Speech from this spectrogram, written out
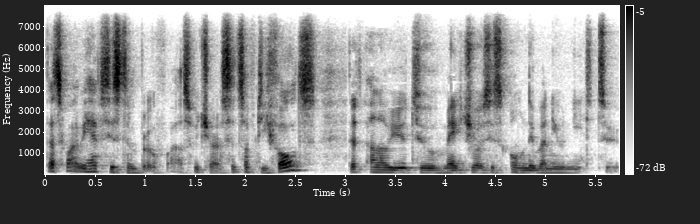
That's why we have system profiles, which are sets of defaults that allow you to make choices only when you need to.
